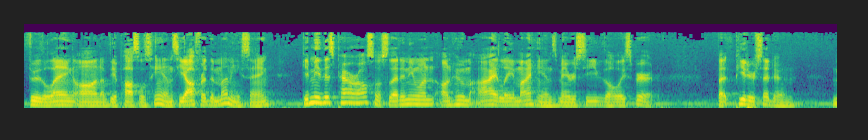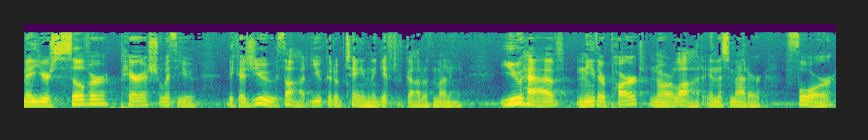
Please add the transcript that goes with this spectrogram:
through the laying on of the apostles' hands, he offered them money, saying, Give me this power also, so that anyone on whom I lay my hands may receive the Holy Spirit. But Peter said to him, May your silver perish with you because you thought you could obtain the gift of God with money. You have neither part nor lot in this matter, for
